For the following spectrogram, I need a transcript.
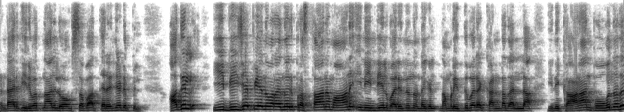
രണ്ടായിരത്തി ലോക്സഭാ തെരഞ്ഞെടുപ്പിൽ അതിൽ ഈ ബി ജെ പി എന്ന് പറയുന്ന ഒരു പ്രസ്ഥാനമാണ് ഇനി ഇന്ത്യയിൽ വരുന്നെന്നുണ്ടെങ്കിൽ നമ്മൾ ഇതുവരെ കണ്ടതല്ല ഇനി കാണാൻ പോകുന്നത്.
